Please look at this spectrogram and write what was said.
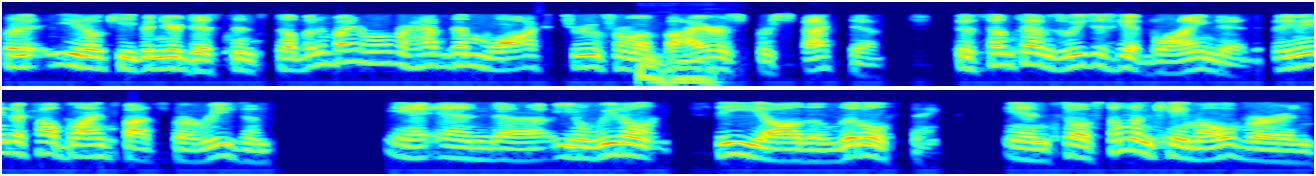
but, you know, keeping your distance still, but invite them over, have them walk through from a buyer's perspective. Because sometimes we just get blinded. I mean, they're called blind spots for a reason. And, and uh, you know, we don't see all the little things. And so if someone came over and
